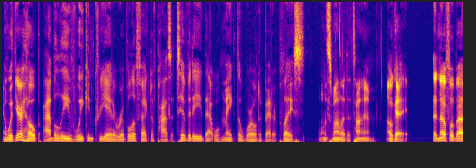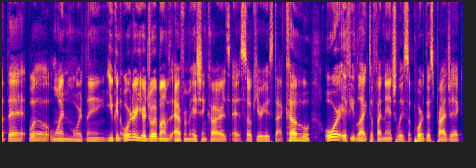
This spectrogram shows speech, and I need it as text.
And with your help, I believe we can create a ripple effect of positivity that will make the world a better place, one smile at a time. Okay, enough about that. Well, one more thing. You can order your Joy Bombs affirmation cards at SoCurious.co, or if you'd like to financially support this project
